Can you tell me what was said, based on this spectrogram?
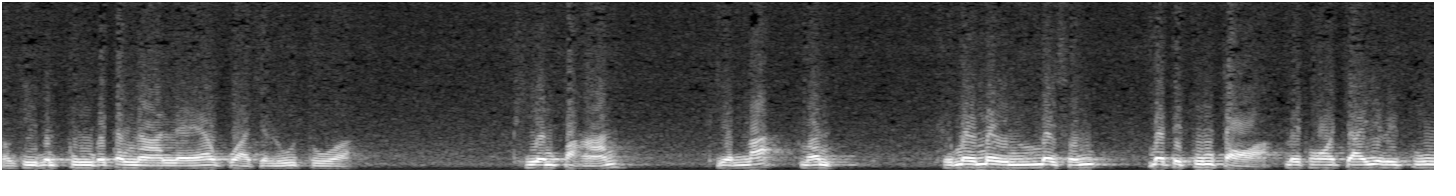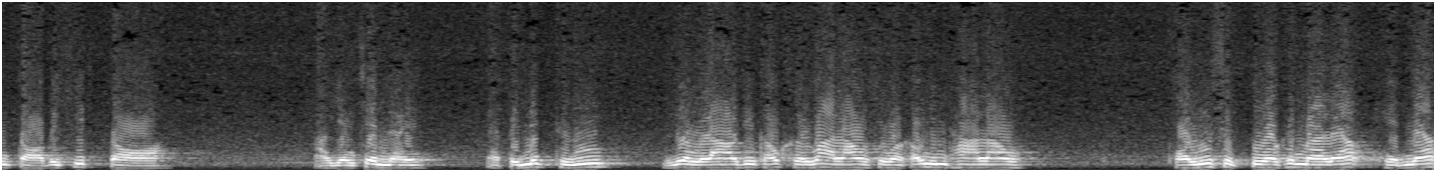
บางทีมันปรุงไปตั้งนานแล้วกว่าจะรู้ตัว เพียรประหาร เพียรละมันคือไม่ไม่ไม่สนไม่ไปปรุงต่อ ไม่พอใจจะไปปรุงต่อไปคิดต่อเอาอย่างเช่นไอ้ไปนึกถึงเรื่องราวที่เขาเคยว่าเราสัวเขานินทาเรา พอรู้สึกตัวขึ้นมาแล้ว เห็นแล้ว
